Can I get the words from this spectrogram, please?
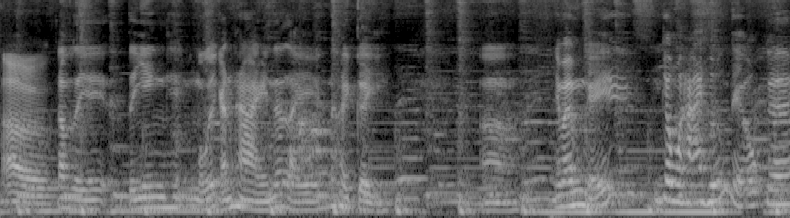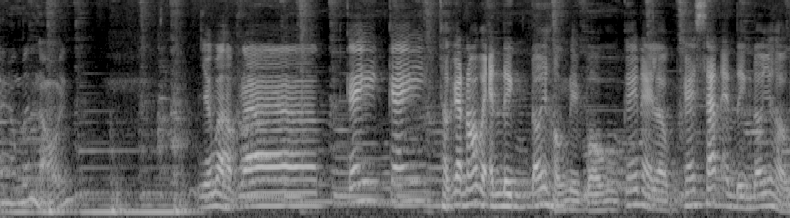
Ờ. Xong thì tự nhiên một cái cảnh hài nó lại nó hơi kỳ. Ờ, nhưng mà em nghĩ là hai hướng thì ok không đến nổi nhưng mà thật ra cái cái thật ra nói về ending đối với thuận thì bộ cái này là một cái sad ending đối với thuận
